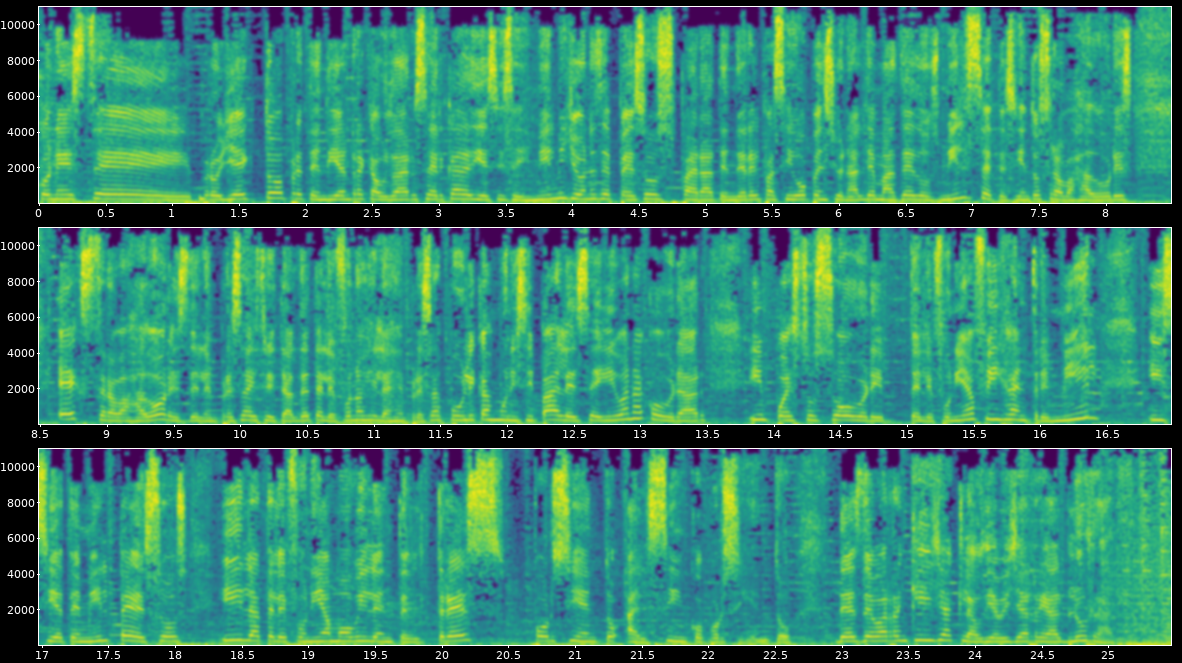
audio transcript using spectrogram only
Con este proyecto pretendían recaudar cerca de 16 mil millones de pesos para atender el pasivo pensional de más de 2.700 trabajadores, ex trabajadores de la empresa distrital de teléfonos y las empresas públicas municipales. Se iban a cobrar impuestos sobre telefonía fija entre mil y siete mil pesos y la telefonía móvil entre el 3 al 5%. Desde Barranquilla, Claudia Villarreal, Blue Radio.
